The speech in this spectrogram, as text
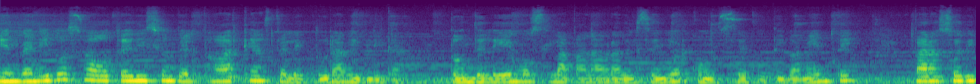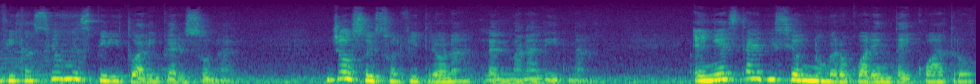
Bienvenidos a otra edición del podcast de lectura bíblica, donde leemos la palabra del Señor consecutivamente para su edificación espiritual y personal. Yo soy su anfitriona, la hermana Lidna. En esta edición número 44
